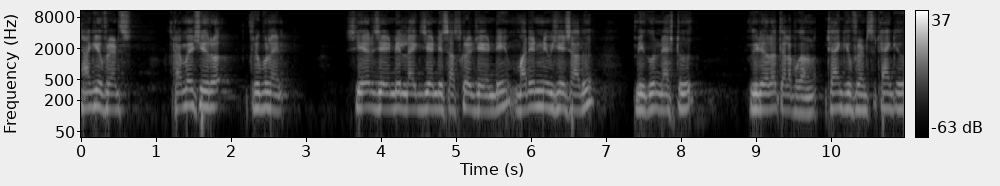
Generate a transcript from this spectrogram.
Thank you friends Ramesh hero triple nine share చేయండి లైక్ చేయండి సబ్స్క్రైబ్ చేయండి. మరిన్ని విశేషాలు మీకు నెక్స్ట్ వీడియోలో తెలపగలను. Thank you friends thank you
